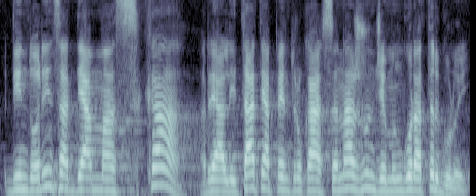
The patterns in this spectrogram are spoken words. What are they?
din dorința de a masca realitatea pentru ca să nu ajungem în gura târgului.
